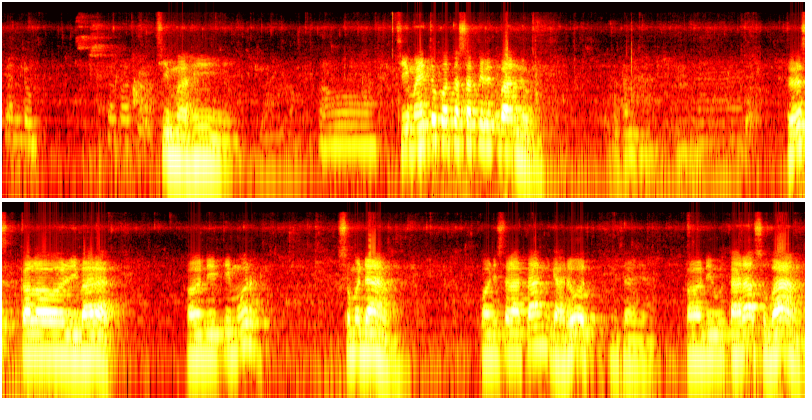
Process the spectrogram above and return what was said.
Bandung. Cimahi. Oh. Cimahi itu kota satelit Bandung. Terus kalau di barat, kalau di timur Sumedang, kalau di selatan Garut misalnya, kalau di utara Subang,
